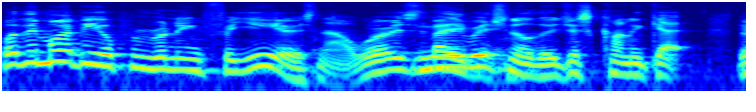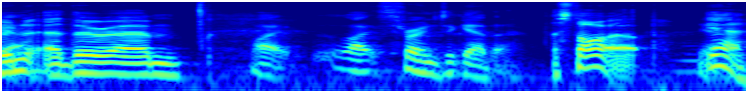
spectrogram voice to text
Well, they might be up and running for years now. Whereas in Maybe. the original, they just kind of get they're, Yeah. they're um, Like like thrown together. a startup. Yeah. Yeah.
